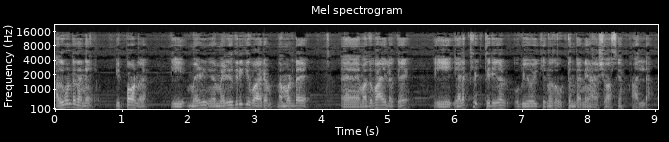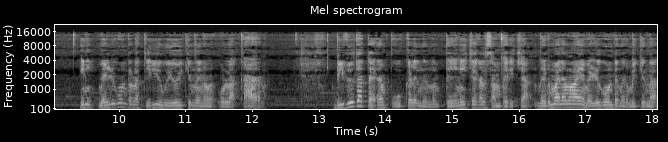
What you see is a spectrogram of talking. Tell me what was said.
അതുകൊണ്ട് തന്നെ ഇപ്പോൾ ഈ മെഴു മെഴുകുതിരിക്ക് പകരം നമ്മളുടെ ആ, മധുബായിലൊക്കെ ഈ ഇലക്ട്രിക് തിരികൾ ഉപയോഗിക്കുന്നത് ഒട്ടും തന്നെ ആശ്വാസ്യം അല്ല. ഇനി മെഴുകൊണ്ടുള്ള തിരി ഉപയോഗിക്കുന്നതിനുള്ള കാരണം വിവിധ തരം പൂക്കളിൽ നിന്നും തേനീച്ചകൾ സംഭരിച്ച നിർമ്മലമായ മെഴുകൊണ്ട് നിർമ്മിക്കുന്ന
